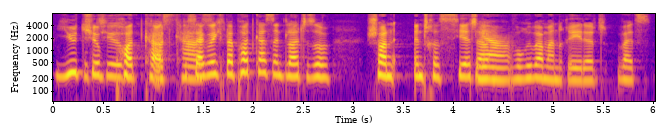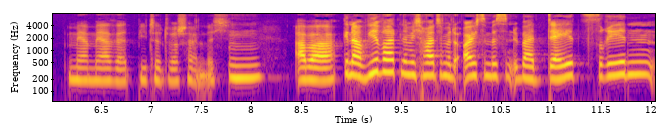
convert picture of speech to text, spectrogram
YouTube, YouTube, Podcast. Ich sage wirklich, bei Podcasts sind Leute so schon interessierter, Ja. worüber man redet, weil es mehr Mehrwert bietet wahrscheinlich. Mhm. Aber Genau, wir wollten nämlich heute mit euch so ein bisschen über Dates reden,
